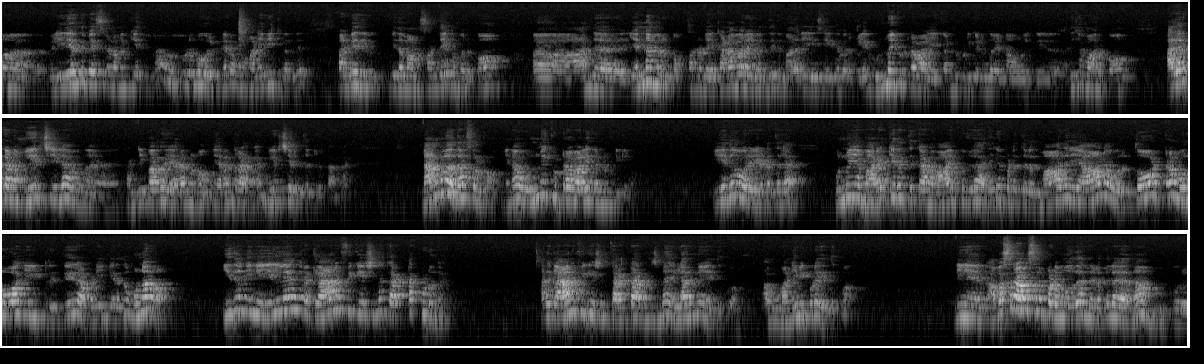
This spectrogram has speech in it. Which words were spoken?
வெளியில இருந்து பேசுற நமக்கே இருக்குன்னா ஒரு குடும்ப உறுப்பினர் உங்க மனைவிக்கு வந்து பல்வேறு விதமான சந்தேகம் இருக்கும். அந்த எண்ணம் இருக்கும். தன்னுடைய கணவரை வந்து இது மாதிரி செய்தவர்களை உண்மை குற்றவாளியை கண்டுபிடிக்கணுங்கிற எண்ணம் அவங்களுக்கு அதிகமாக இருக்கும். அதற்கான முயற்சியில் அவங்க கண்டிப்பாக இறங்கணும். இறங்குறாங்க. முயற்சி எடுத்துட்டு இருக்காங்க. நாங்களும் அதான் சொல்கிறோம் ஏன்னா உண்மை குற்றவாளி கண்டுபிடிக்கணும். ஏதோ ஒரு இடத்துல உண்மையை மறைக்கிறதுக்கான வாய்ப்புகளை அதிகப்படுத்துறது மாதிரியான ஒரு தோற்றம் உருவாகிட்டு இருக்கு அப்படிங்கிறது உணர்றோம். இதை நீங்க இல்லைங்கிற கிளாரிஃபிகேஷனை கரெக்டாக கொடுங்க. அந்த கிளாரிஃபிகேஷன் கரெக்டாக இருந்துச்சுன்னா எல்லாருமே ஏற்றுக்குவாங்க அவங்க மனைவி கூட ஏற்றுக்குவாங்க நீங்க அவசர அவசரப்படும் போது அந்த இடத்துல தான் ஒரு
